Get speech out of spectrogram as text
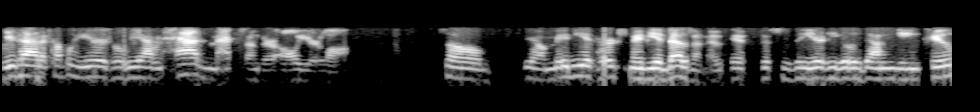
We've had a couple years where we haven't had Max Unger all year long. So, you know, maybe it hurts, maybe it doesn't. If, if this is the year he goes down in game two,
